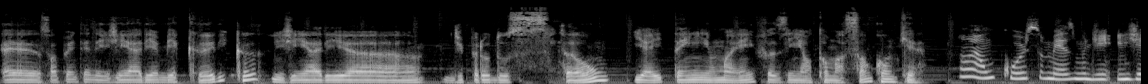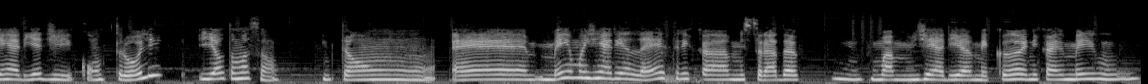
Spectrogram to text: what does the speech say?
é, só para entender, engenharia mecânica, engenharia de produção, e aí tem uma ênfase em automação, como que é? Não, é um curso mesmo de engenharia de controle e automação. Então, é meio uma engenharia elétrica misturada com uma engenharia mecânica, é meio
